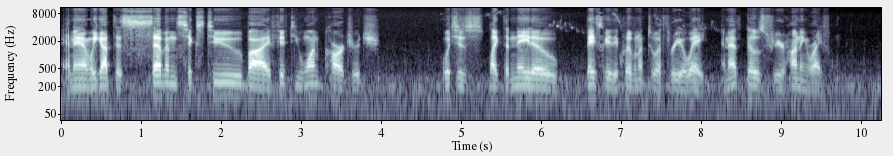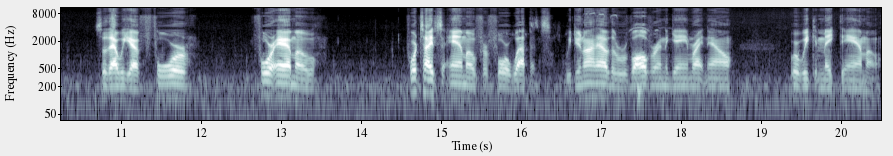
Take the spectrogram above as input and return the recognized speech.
And then we got this 762 by 51 cartridge, which is like the NATO, basically the equivalent to a 308. And that goes for your hunting rifle. So that we have four, four ammo, four types of ammo for four weapons. We do not have the revolver in the game right now where we can make the ammo.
